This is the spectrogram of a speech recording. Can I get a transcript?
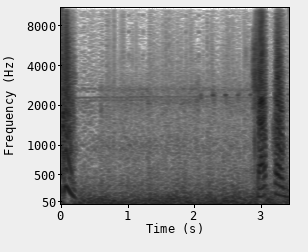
Sharp curve.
